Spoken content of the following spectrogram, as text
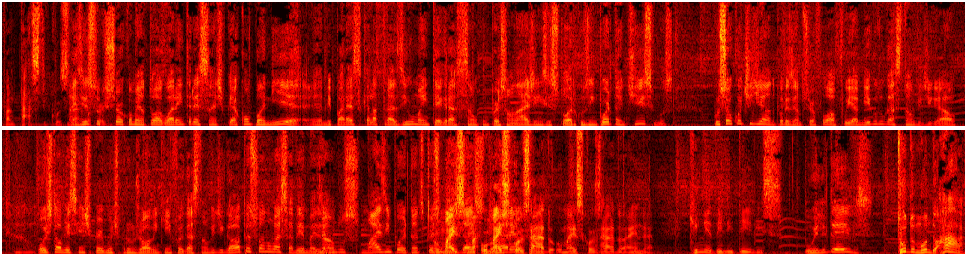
fantásticos. Mas isso que o senhor comentou agora é interessante, porque a companhia, é, me parece que ela trazia uma integração com personagens históricos importantíssimos pro seu cotidiano, por exemplo, o senhor falou, ó, fui amigo do Gastão Vidigal. Uhum. Hoje, talvez, se a gente pergunte para um jovem quem foi Gastão Vidigal, a pessoa não vai saber, mas é não. é um dos mais importantes personagens o mais, da história. O mais cosado, o mais cosado ainda, quem é Willie Davis? O Willie Davis. Todo mundo, ah,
